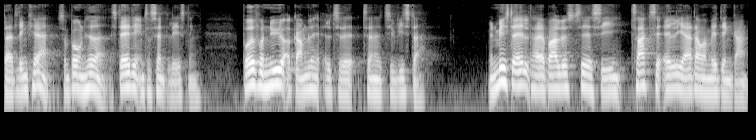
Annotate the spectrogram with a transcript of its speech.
der er et link her, som bogen hedder, stadig interessant læsning. Både for nye og gamle alternativister. Men mest af alt har jeg bare lyst til at sige tak til alle jer, der var med dengang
